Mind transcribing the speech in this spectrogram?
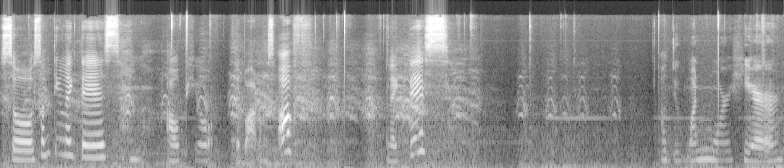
So something like this, I'll peel the bottoms off like this. I'll do one more here.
